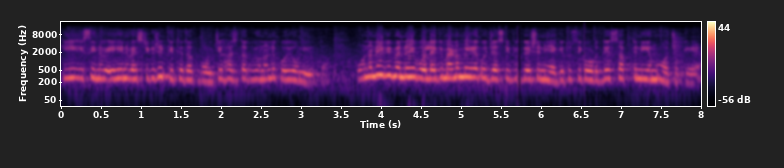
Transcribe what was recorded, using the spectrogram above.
ਕਿ ਇਸ ਇਹ ਇਨਵੈਸਟੀਗੇਸ਼ਨ ਕਿੱਥੇ ਤੱਕ ਪਹੁੰਚੀ, ਹਜੇ ਤੱਕ ਵੀ ਉਹਨਾਂ ਨੇ ਕੋਈ ਉਹ ਨਹੀਂ ਦਿੱਤਾ। ਉਹਨਾਂ ਨੇ ਵੀ ਮੈਨੂੰ ਇਹ ਬੋਲਿਆ ਕਿ ਮੈਡਮ ਇਹ ਕੋਈ ਜਸਟੀਫਿਕੇਸ਼ਨ ਨਹੀਂ ਹੈ ਕਿ ਤੁਸੀਂ ਕੋਰਟ ਦੇ ਸਖਤ ਨਿਯਮ ਹੋ ਚੁੱਕੇ ਹੈ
